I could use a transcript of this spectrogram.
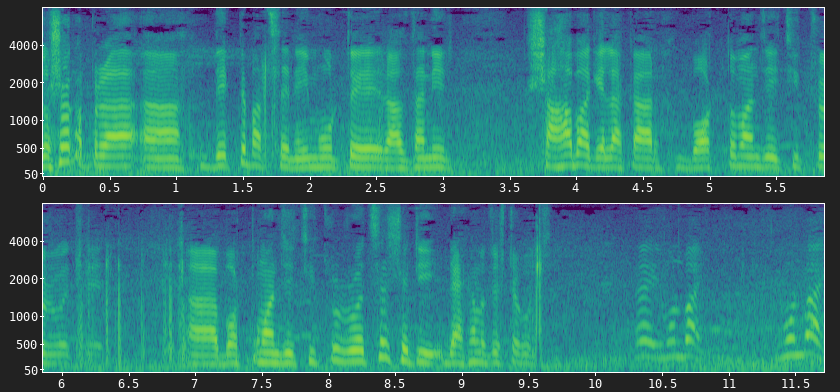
দর্শক, আপনারা দেখতে পাচ্ছেন এই মুহূর্তে রাজধানীর শাহবাগ এলাকার বর্তমান যে চিত্র রয়েছে বর্তমান যে চিত্র রয়েছে, সেটি দেখানোর চেষ্টা করছি। ইমন ভাই ইমন ভাই।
